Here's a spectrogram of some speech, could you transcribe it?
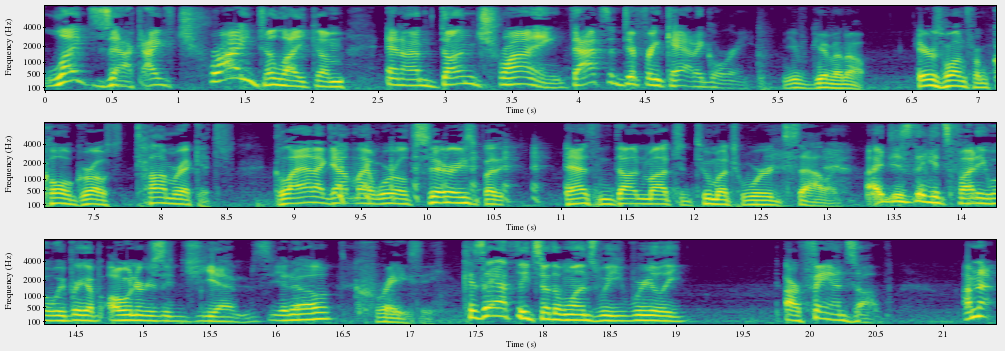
liked Zach. I've tried to like him, and I'm done trying. That's a different category. You've given up. Here's one from Cole Gross, Tom Ricketts. Glad I got my World Series, but it hasn't done much and too much word salad. I just think it's funny when we bring up owners and GMs. You know, crazy because athletes are the ones we really are fans of. I'm not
